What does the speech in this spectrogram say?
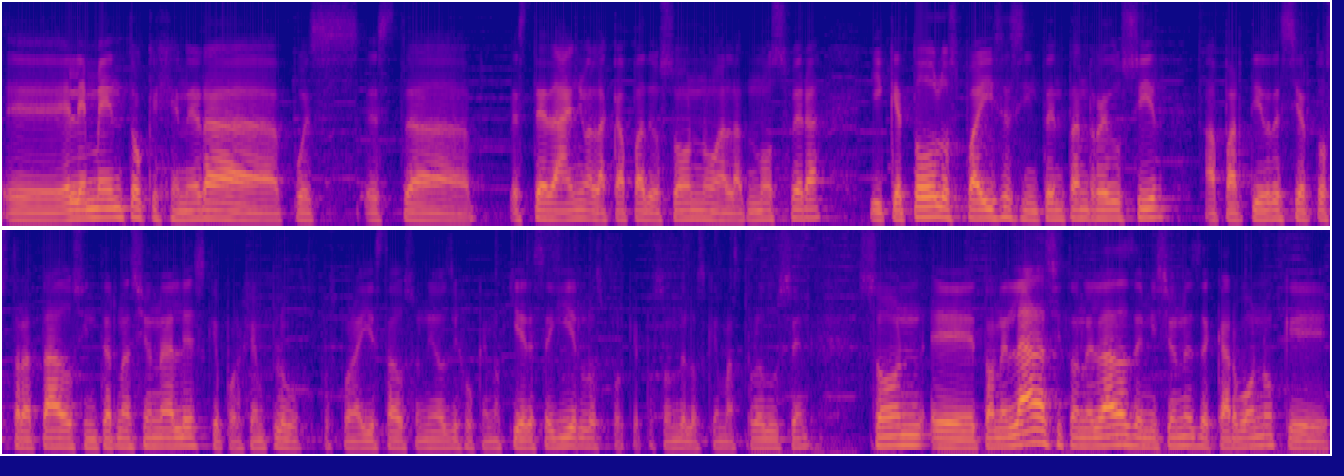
eh, elemento que genera pues, este daño a la capa de ozono, a la atmósfera, y que todos los países intentan reducir a partir de ciertos tratados internacionales, que por ejemplo, pues por ahí Estados Unidos dijo que no quiere seguirlos porque pues, son de los que más producen, son eh, toneladas y toneladas de emisiones de carbono que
